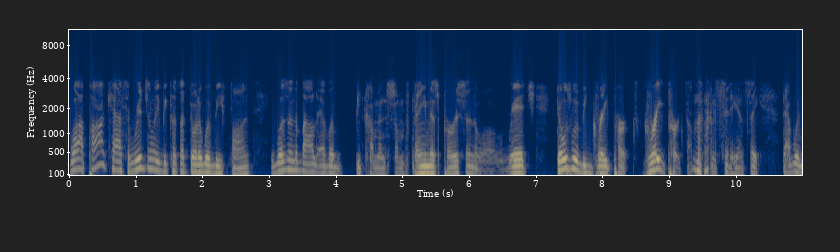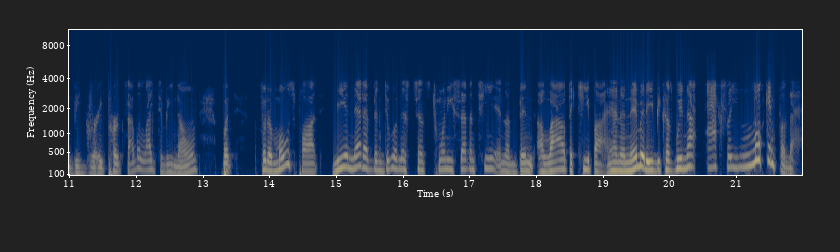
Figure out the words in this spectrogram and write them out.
Well, I podcast originally because I thought it would be fun. It wasn't about ever becoming some famous person or rich. Those would be great perks. Great perks. I'm not going to sit here and say that wouldn't be great perks. I would like to be known, but for the most part, me and Ned have been doing this since 2017 and have been allowed to keep our anonymity because we're not actually looking for that.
